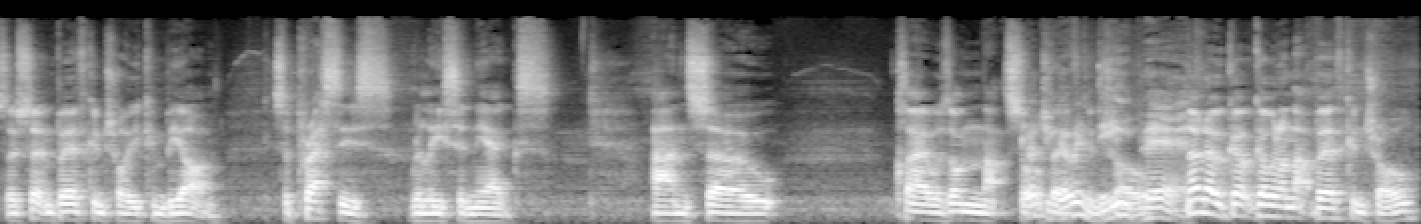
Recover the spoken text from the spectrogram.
so certain birth control you can be on, suppresses releasing the eggs. And so Claire was on that sort God, of you're birth going control. No, no, go, going on that birth control.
